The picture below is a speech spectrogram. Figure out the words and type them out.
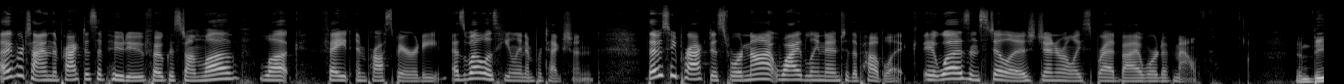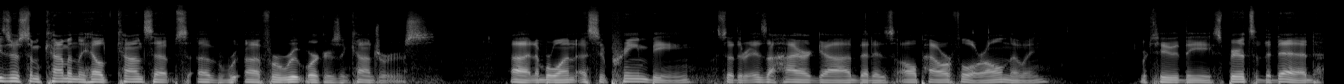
Over time, the practice of hoodoo focused on love, luck, fate, and prosperity, as well as healing and protection. Those who practiced were not widely known to the public. It was and still is generally spread by word of mouth. And these are some commonly held concepts of uh, for root workers and conjurers. Uh, number one, a supreme being. So there is a higher God that is all powerful or all knowing. Number two, the spirits of the dead.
